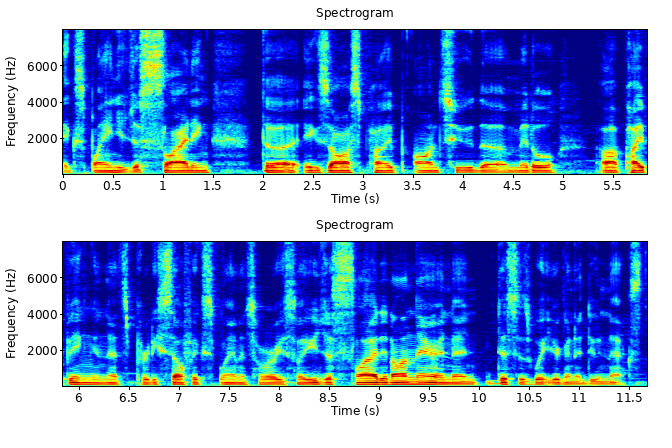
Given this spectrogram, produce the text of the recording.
explain. You're just sliding the exhaust pipe onto the middle uh, piping, and that's pretty self-explanatory. So you just slide it on there, and then this is what you're gonna do next.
